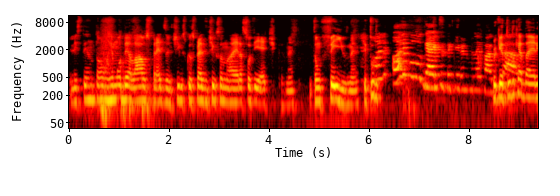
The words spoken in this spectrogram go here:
eles tentam remodelar os prédios antigos, porque os prédios antigos são na era soviética, né? Então feios, né? Porque tudo, O lugar que você tá querendo me levar, porque tudo que é da era,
